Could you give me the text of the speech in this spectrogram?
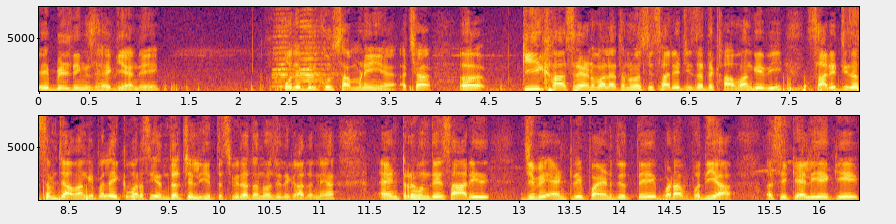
ਇਹ ਬਿਲਡਿੰਗਸ ਹੈਗੀਆਂ ਨੇ। ਉਹਦੇ ਬਿਲਕੁਲ ਸਾਹਮਣੇ ਹੀ ਹੈ। ਅੱਛਾ ਕੀ ਖਾਸ ਰਹਿਣ ਵਾਲਾ ਤੁਹਾਨੂੰ ਅਸੀਂ ਸਾਰੀਆਂ ਚੀਜ਼ਾਂ ਦਿਖਾਵਾਂਗੇ ਵੀ ਸਾਰੀਆਂ ਚੀਜ਼ਾਂ ਸਮਝਾਵਾਂਗੇ। ਪਹਿਲਾਂ ਇੱਕ ਵਾਰ ਅਸੀਂ ਅੰਦਰ ਚੱਲੀਏ। ਤਸਵੀਰਾਂ ਤੁਹਾਨੂੰ ਅਸੀਂ ਦਿਖਾ ਦਿੰਨੇ ਆ ਐਂਟਰ ਹੁੰਦੇ ਸਾਰੀ, ਜਿਵੇਂ ਐਂਟਰੀ ਪੁਆਇੰਟ ਦੇ ਉੱਤੇ ਬੜਾ ਵਧੀਆ ਅਸੀਂ ਕਹਿ ਲਈਏ ਕਿ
